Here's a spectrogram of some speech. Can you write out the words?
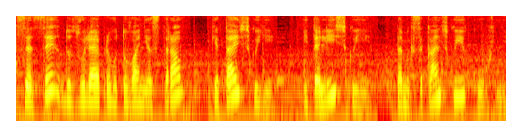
Все це дозволяє приготування страв китайської, італійської та мексиканської кухні.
